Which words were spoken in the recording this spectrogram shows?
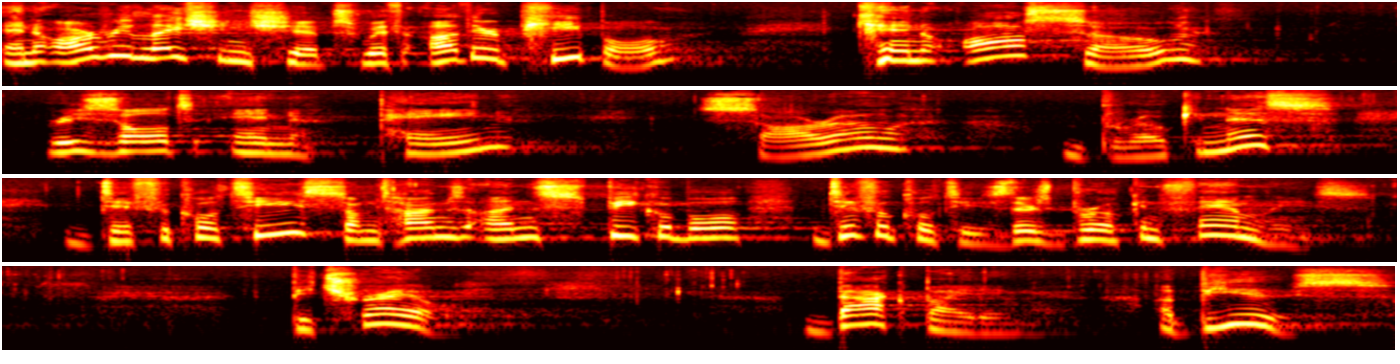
and our relationships with other people can also result in pain, sorrow, brokenness, difficulties, sometimes unspeakable difficulties. There's broken families, betrayal, backbiting, abuse,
